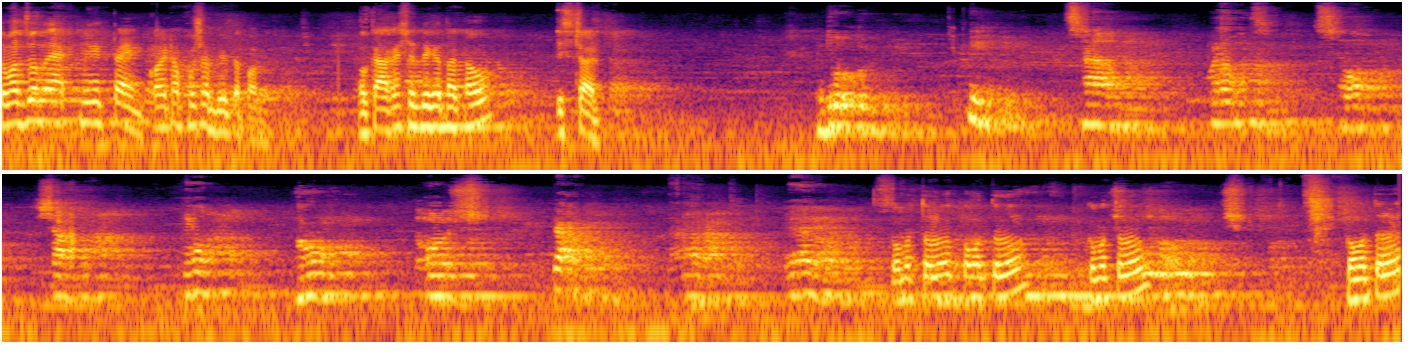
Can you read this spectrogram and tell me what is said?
তোমার জন্য এক মিনিট টাইম কয়টা পুশ আপ দিতে পারো? ওকে আকাশের দিকে তাকাও স্টার্ট কোমর তোলো কোমর তোলো কোমর তোলো। কোমর তোলো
